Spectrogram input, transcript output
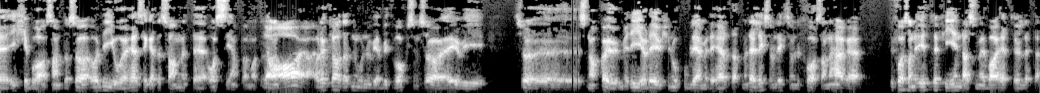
er, ikke bra. sant? Så, og de gjorde helt sikkert det samme til oss igjen, på en måte. Ja, ja. Og det er klart at nå når vi er blitt voksen, så er jo vi så uh, snakker jo med de, og det er jo ikke noe problem i det hele tatt. Men det er liksom, liksom du får sånne her uh, du får sånne ytre fiender som er bare helt tullete.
